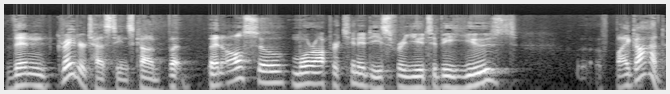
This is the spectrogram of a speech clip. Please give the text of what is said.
then greater testings come, but, but also more opportunities for you to be used by God.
